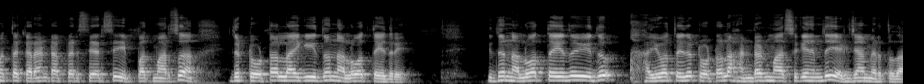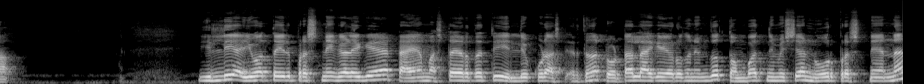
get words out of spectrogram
ಮತ್ತು ಕರೆಂಟ್ ಅಫೇರ್ ಸೇರಿಸಿ ಇಪ್ಪತ್ತು ಮಾರ್ಕ್ಸ್ ಇದು ಟೋಟಲ್ ಆಗಿ ಇದು ನಲ್ವತ್ತೈದು ರೀ. ಇದು ನಲ್ವತ್ತೈದು, ಇದು ಐವತ್ತೈದು ಟೋಟಲ್ ಹಂಡ್ರೆಡ್ ಮಾರ್ಕ್ಸಿಗೆ ನಿಮ್ಮದು ಎಕ್ಸಾಮ್ ಇರ್ತದೆ. ಇಲ್ಲಿ ಐವತ್ತೈದು ಪ್ರಶ್ನೆಗಳಿಗೆ ಟೈಮ್ ಅಷ್ಟೇ ಇರ್ತೈತಿ. ಇಲ್ಲಿ ಕೂಡ ಅಷ್ಟೇ ಇರ್ತದೆ. ಟೋಟಲ್ ಆಗಿ ಇರೋದು ನಿಮ್ಮದು ತೊಂಬತ್ತು ನಿಮಿಷ ನೂರು ಪ್ರಶ್ನೆಯನ್ನು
